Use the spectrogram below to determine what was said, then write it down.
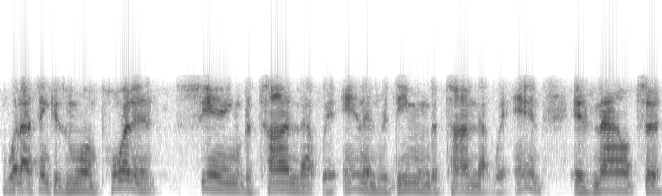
what I think is more important, seeing the time that we're in and redeeming the time that we're in, is now to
